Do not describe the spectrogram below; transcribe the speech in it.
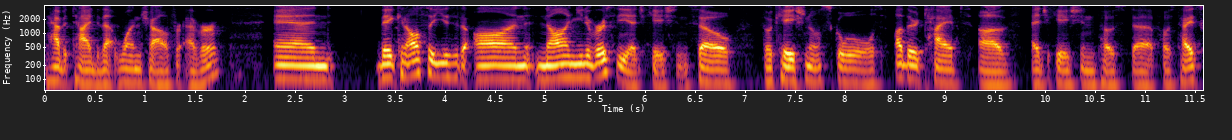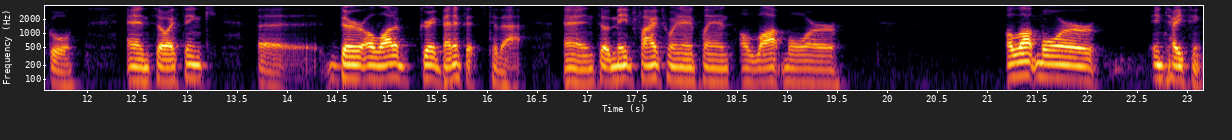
have it tied to that one child forever. And they can also use it on non-university education, so vocational schools, other types of education post uh, post high school. And so I think uh, there are a lot of great benefits to that. And so it made 529 plans a lot more a lot more enticing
